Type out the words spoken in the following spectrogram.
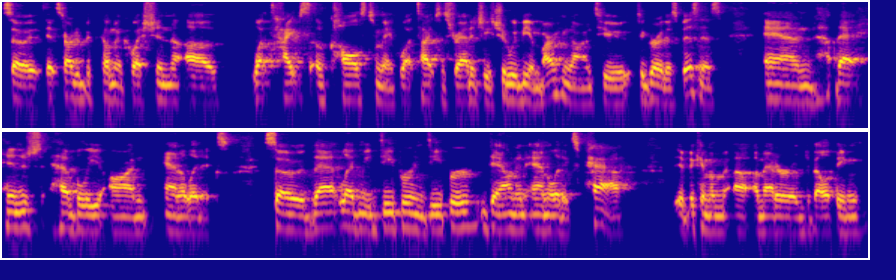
So it, started becoming a question of what types of calls to make what types of strategies should we be embarking on to to grow this business? And that hinged heavily on analytics. So that led me deeper and deeper down an analytics path it became a, a, matter of developing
